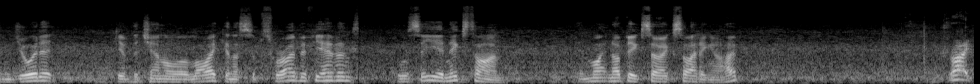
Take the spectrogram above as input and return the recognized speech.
enjoyed it, give the channel a like and a subscribe if you haven't. We'll see you next time. It might not be so exciting, I hope. Right.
